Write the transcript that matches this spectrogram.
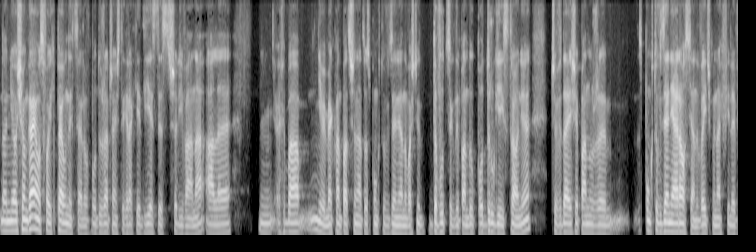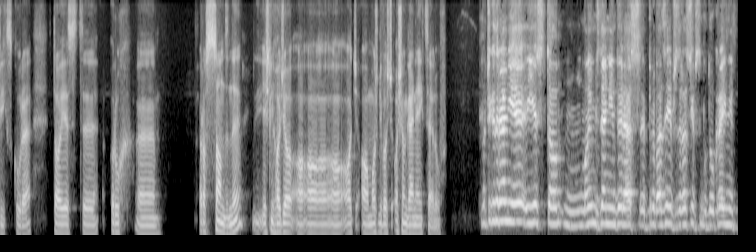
no, nie osiągają swoich pełnych celów, bo duża część tych rakiet jest zestrzeliwana, ale mm, chyba nie wiem, jak pan patrzy na to z punktu widzenia no właśnie dowódcy, gdy pan był po drugiej stronie, czy wydaje się panu, że z punktu widzenia Rosjan, wejdźmy na chwilę w ich skórę, to jest y, ruch rozsądny, jeśli chodzi o, o, o, o możliwość osiągania ich celów? Znaczy generalnie jest to mm, moim zdaniem wyraz prowadzenia przez Rosję w stosunku do Ukrainy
